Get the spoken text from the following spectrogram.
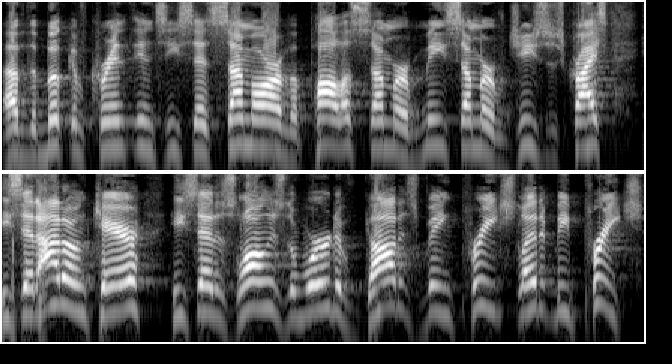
of the book of Corinthians, he says, Some are of Apollos, some are of me, some are of Jesus Christ. He said, I don't care. He said, As long as the word of God is being preached, let it be preached.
